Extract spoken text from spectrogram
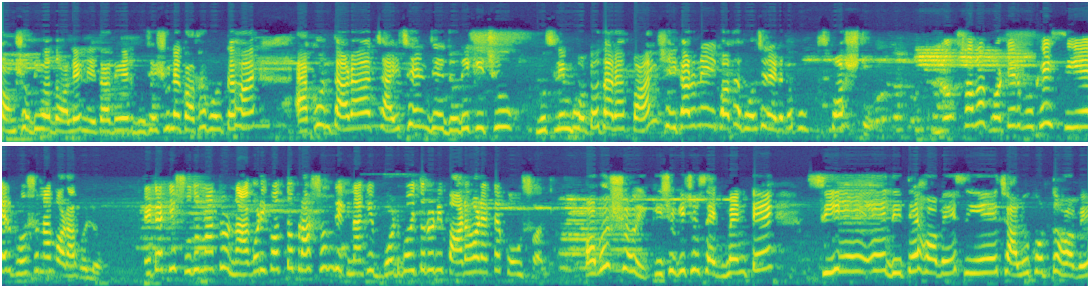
সংসদীয় দলের নেতাদের বুঝে শুনে কথা বলতে হয়। এখন তারা চাইছেন যে যদি কিছু মুসলিম ভোটও তারা পান, সেই কারণে এই কথা বলছেন, এটা তো খুব স্পষ্ট। লোকসভা ভোটের মুখেই সিএ এর ঘোষণা করা হলো। এটা কি শুধুমাত্র নাগরিকত্ব প্রাসঙ্গিক নাকি ভোট বৈতরণী পার হওয়ার একটা কৌশল? অবশ্যই, কিছু কিছু সেগমেন্টে সিএএ দিতে হবে সিএ চালু করতে হবে।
